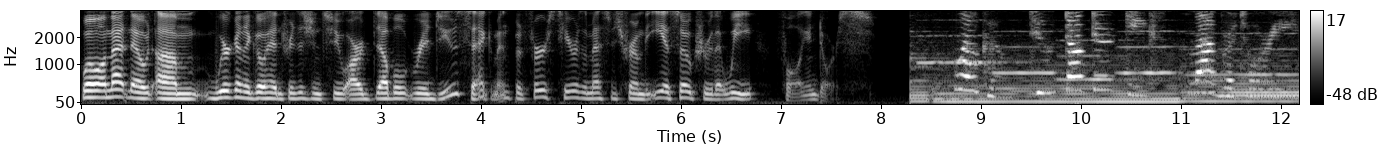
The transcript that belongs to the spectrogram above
Well, on that note, um, we're going to go ahead and transition to our double reduce segment. But first, here's a message from the ESO crew that we fully endorse. Welcome to Dr. Geek's Laboratory.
